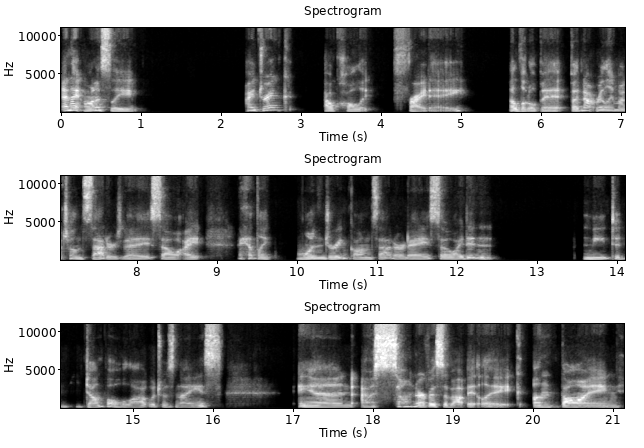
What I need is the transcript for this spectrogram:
And I honestly, I drank alcohol like Friday a little bit, but not really much on Saturday. So I I had like one drink on Saturday, so I didn't need to dump a whole lot, which was nice. And I was so nervous about it like unthawing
